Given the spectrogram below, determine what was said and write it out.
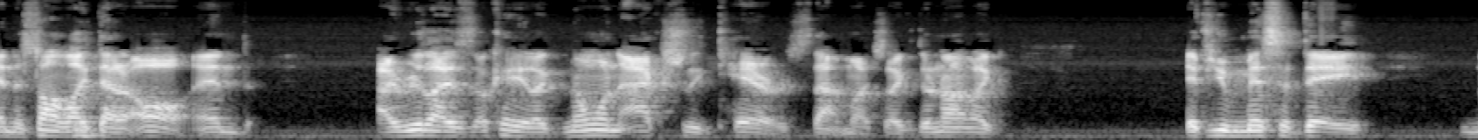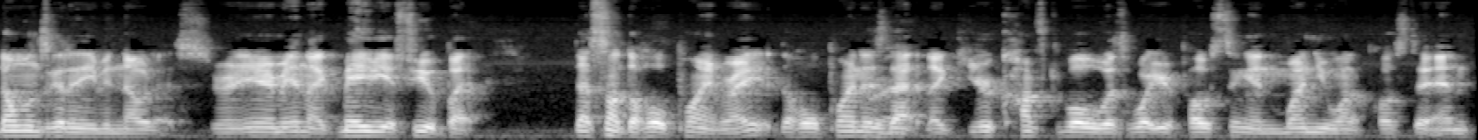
and it's not like that at all. And I realized, okay, like no one actually cares that much. Like they're not like if you miss a day, no one's gonna even notice. You know what I mean? Like maybe a few, but that's not the whole point, right? The whole point is Right. that like you're comfortable with what you're posting and when you want to post it, and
